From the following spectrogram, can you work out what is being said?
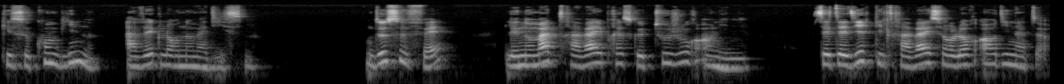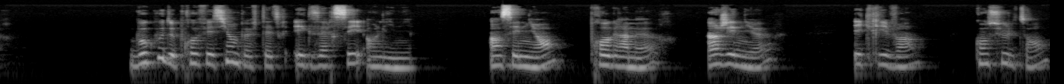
qui se combine avec leur nomadisme. De ce fait, les nomades travaillent presque toujours en ligne, c'est-à-dire qu'ils travaillent sur leur ordinateur. Beaucoup de professions peuvent être exercées en ligne. Enseignants, programmeurs, ingénieurs, écrivains, consultants,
